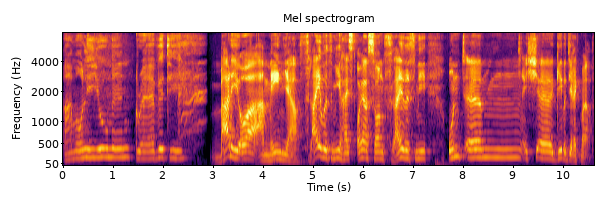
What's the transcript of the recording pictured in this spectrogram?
I'm only human, gravity. Body or Armenia. Fly With Me heißt euer Song Fly With Me. Und ähm, ich äh, gebe direkt mal ab.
